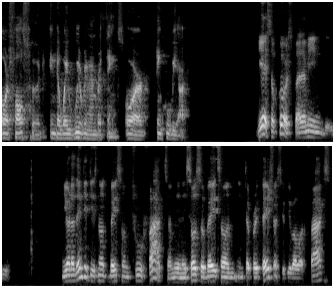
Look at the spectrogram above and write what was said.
or falsehood in the way we remember things or think who we are? Yes, of course. But I mean, your identity is not based on true facts. I mean, it's also based on interpretations you give about facts.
